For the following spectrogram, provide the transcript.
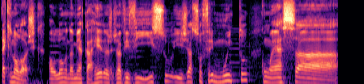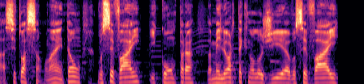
tecnológica. Ao longo da minha carreira já vivi isso e já sofri muito com essa situação. Né? Então você vai e compra a melhor tecnologia, você vai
